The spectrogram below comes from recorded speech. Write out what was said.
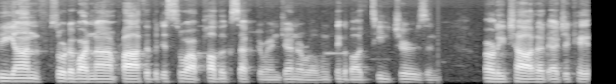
beyond sort of our nonprofit, but just to our public sector in general. When we think about teachers and early childhood educators,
